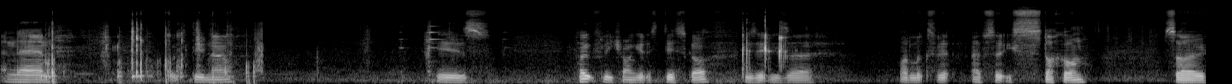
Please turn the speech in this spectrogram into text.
And then what we can do now is hopefully try and get this disc off because it is, uh, by the looks of it, absolutely stuck on. So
